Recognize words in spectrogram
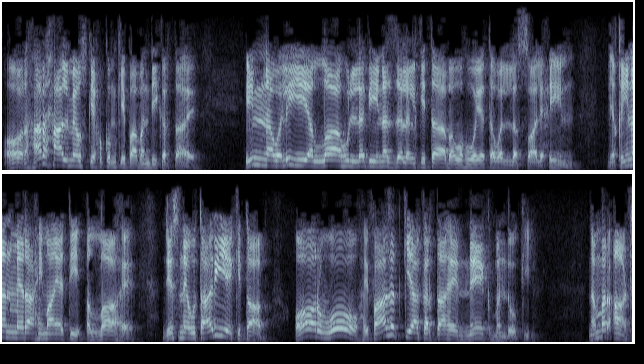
اور ہر حال میں اس کے حکم کی پابندی کرتا ہے۔ ان ولی اللہ الذي نزل الكتاب وهو يتولى الصالحین۔ میرا حمایتی اللہ ہے، جس نے اتاری یہ کتاب اور وہ حفاظت کیا کرتا ہے نیک بندوں کی۔ نمبر آٹھ،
